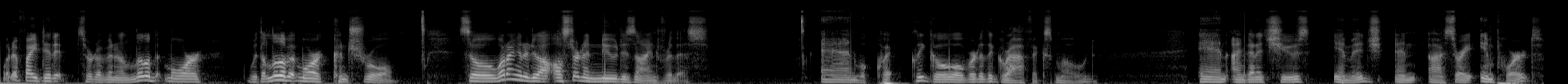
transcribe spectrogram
What if I did it sort of in a little bit more, with a little bit more control? So what I'm going to do, I'll start a new design for this. And we'll quickly go over to the graphics mode. And I'm going to choose image and, uh, sorry, import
